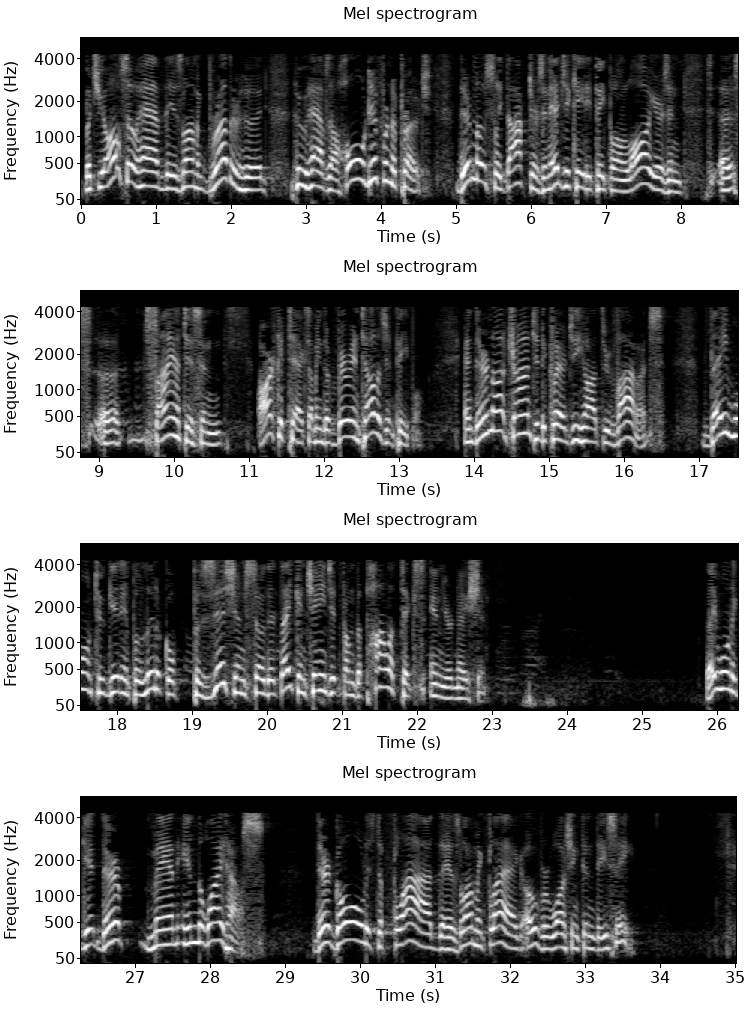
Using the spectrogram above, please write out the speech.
But you also have the Islamic Brotherhood who has a whole different approach. They're mostly doctors and educated people and lawyers and uh, uh, scientists and architects. I mean, they're very intelligent people. And they're not trying to declare jihad through violence. They want to get in political positions so that they can change it from the politics in your nation. They want to get their man in the White House. Their goal is to fly the Islamic flag over Washington, D.C.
